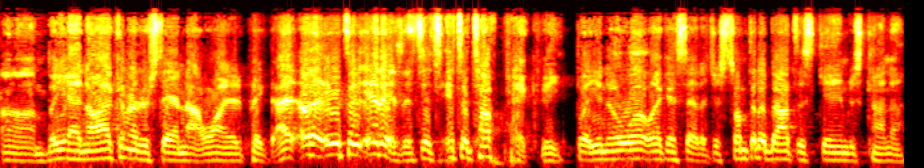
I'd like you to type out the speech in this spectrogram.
Um, but yeah, no, I can understand not wanting to pick. I, it's a, it is. It's, it's it's a tough pick, but you know what? Like I said, it's just something about this game just kind of.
